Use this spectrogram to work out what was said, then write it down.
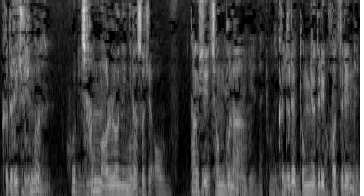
그들이 죽은 건 참 언론인이라서죠. 당시 정부나 그들의 동료들이 퍼뜨린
